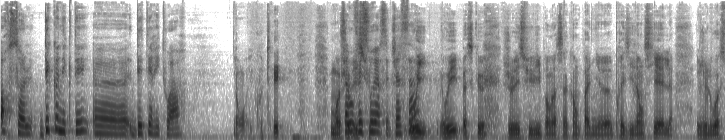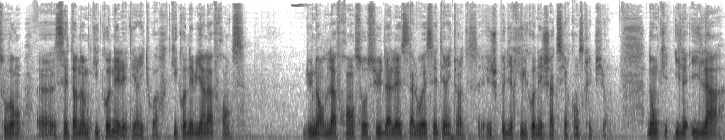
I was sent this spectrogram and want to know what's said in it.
hors sol, déconnecté euh, des territoires. Non, écoutez, ça vous fait sourire, c'est déjà ça Oui, oui, parce que je l'ai suivi pendant sa campagne euh, présidentielle. Je le vois souvent. Euh, c'est un homme qui connaît les territoires, qui connaît bien la France. Du nord de la France au sud, à l'est, à l'ouest, les territoires. Et je peux dire qu'il connaît chaque circonscription. Donc il, a,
